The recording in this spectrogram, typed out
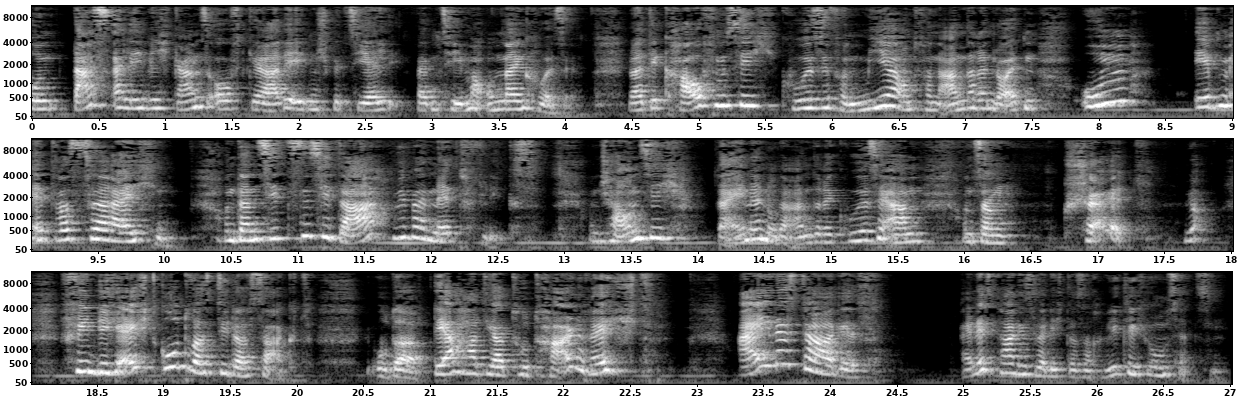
Und das erlebe ich ganz oft, gerade eben speziell beim Thema Online-Kurse. Leute kaufen sich Kurse von mir und von anderen Leuten, um eben etwas zu erreichen. Und dann sitzen sie da wie bei Netflix und schauen sich deinen oder andere Kurse an und sagen, gescheit, ja, finde ich echt gut, was die da sagt. Oder der hat ja total recht. Eines Tages, eines Tages werde ich das auch wirklich umsetzen.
